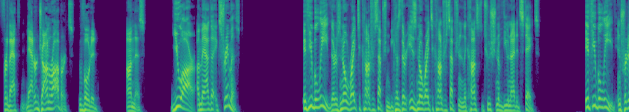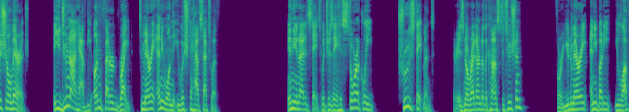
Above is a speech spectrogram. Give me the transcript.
for that matter, John Roberts, who voted on this, you are a MAGA extremist. If you believe there is no right to contraception because there is no right to contraception in the Constitution of the United States, if you believe in traditional marriage, that you do not have the unfettered right to marry anyone that you wish to have sex with in the United States, which is a historically true statement, there is no right under the Constitution for you to marry anybody you love.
